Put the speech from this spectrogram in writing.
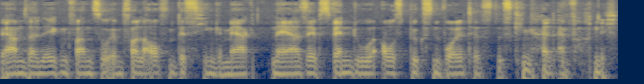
Wir haben dann irgendwann so im Verlauf ein bisschen gemerkt, naja, selbst wenn du ausbüchsen wolltest, das ging halt einfach nicht.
